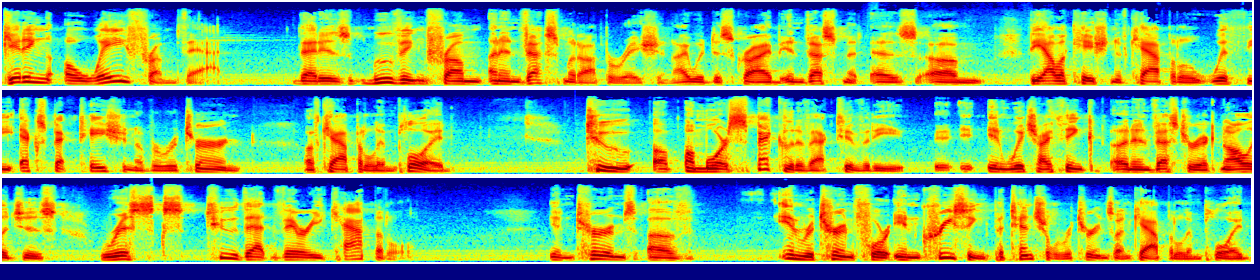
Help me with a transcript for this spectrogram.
Getting away from that, that is moving from an investment operation, I would describe investment as um, the allocation of capital with the expectation of a return of capital employed, to a, a more speculative activity in which I think an investor acknowledges risks to that very capital in terms of in return for increasing potential returns on capital employed,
